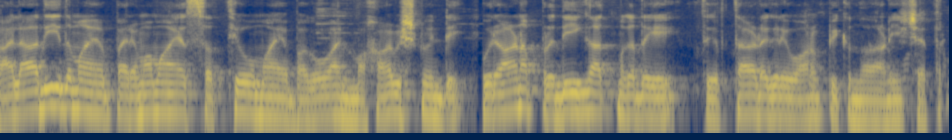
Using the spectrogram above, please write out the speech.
കാലാതീതമായ പരമമായ സത്യവുമായ ഭഗവാൻ മഹാവിഷ്ണുവിന്റെ പുരാണ പ്രതീകാത്മകതയെ തീർത്ഥാടകരെ ഓർമ്മിപ്പിക്കുന്നതാണ് ഈ ക്ഷേത്രം.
